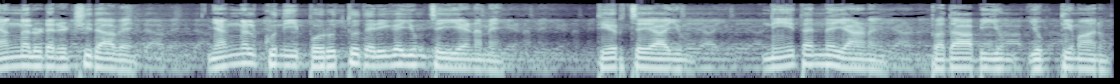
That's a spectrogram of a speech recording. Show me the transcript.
ഞങ്ങളുടെ രക്ഷിതാവേ ഞങ്ങൾക്കു നീ പൊറത്തു തരികയും ചെയ്യണമേ തീർച്ചയായും നീ തന്നെയാണ് പ്രതാപിയും യുക്തിമാനും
